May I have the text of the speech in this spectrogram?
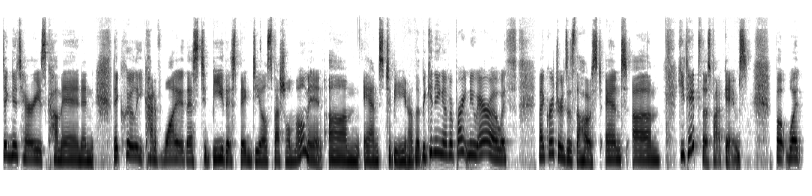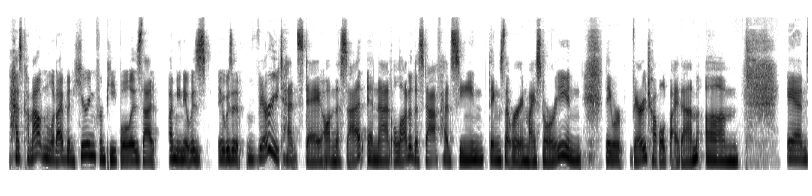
dignitaries come in. And they clearly kind of wanted this to be this big deal, special moment. Um, and to be, you know, the beginning of a bright new era with Mike Richards as the host. And um, he taped those five games. But what has come out and what I've been hearing from people is that I mean it was it was a very tense day on the set and that a lot of the staff had seen things that were in my story and they were very troubled by them. Um, and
